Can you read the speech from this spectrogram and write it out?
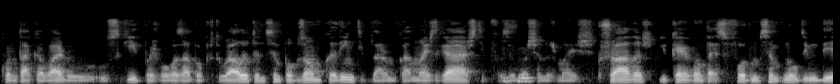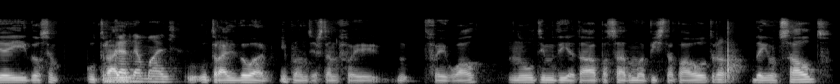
quando está a acabar o, o ski, depois vou bazar para Portugal, eu tento sempre abusar um bocadinho, tipo dar um bocado mais de gás, tipo fazer umas cenas mais puxadas, e o que é que acontece? Fodo-me sempre no último dia e dou sempre o tralho o tralho do ano. E pronto, este ano foi, foi igual. No último dia estava a passar de uma pista para a outra, dei um salto,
